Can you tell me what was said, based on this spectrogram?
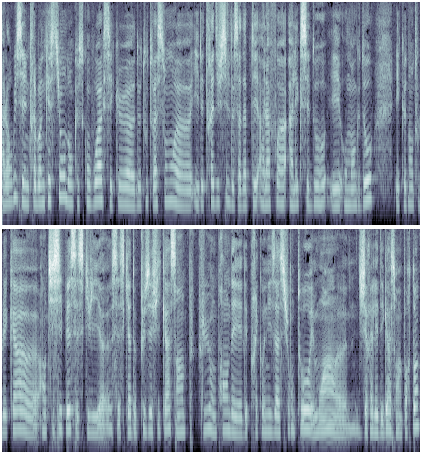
Alors oui, c'est une très bonne question. Donc ce qu'on voit, c'est que euh, de toute façon, euh, il est très difficile de s'adapter à la fois à l'excès d'eau et au manque d'eau, et que dans tous les cas, euh, anticiper, c'est ce qui c'est ce qu'il y a de plus efficace. Hein. Plus on prend des, des préconisations tôt et moins, je dirais, les dégâts sont importants.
